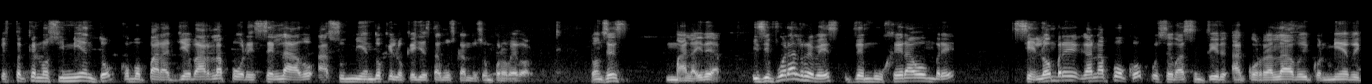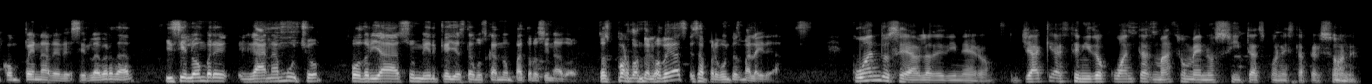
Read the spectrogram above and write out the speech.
este conocimiento como para llevarla por ese lado, asumiendo que lo que ella está buscando es un proveedor. Entonces, mala idea. Y si fuera al revés, de mujer a hombre, si el hombre gana poco, pues se va a sentir acorralado y con miedo y con pena de decir la verdad. Y si el hombre gana mucho, podría asumir que ella está buscando un patrocinador. Entonces, por donde lo veas, esa pregunta es mala idea. ¿Cuándo se habla de dinero? Ya que has tenido cuántas más o menos citas con esta persona.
